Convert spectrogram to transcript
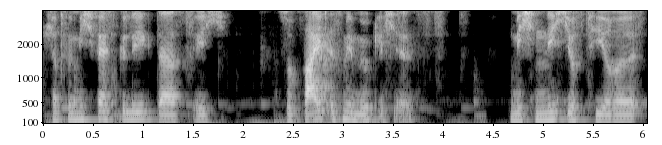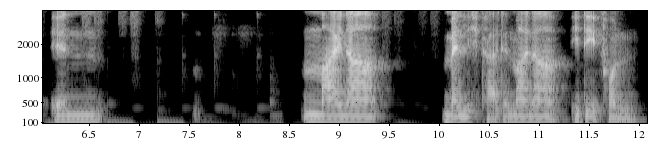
Ich habe für mich festgelegt, dass ich, soweit es mir möglich ist, mich nicht justiere in meiner Männlichkeit, in meiner Idee von,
